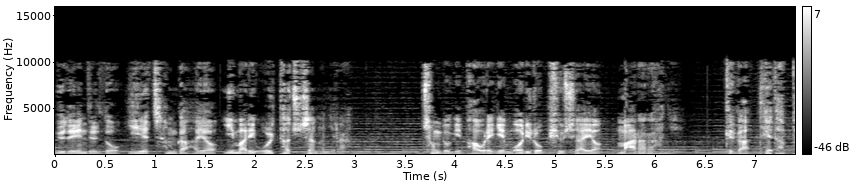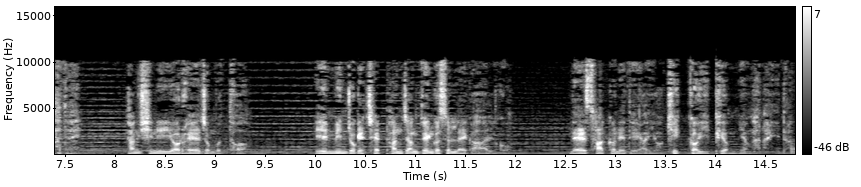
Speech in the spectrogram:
유대인들도 이에 참가하여 이 말이 옳다 주장하니라 총독이 바울에게 머리로 표시하여 말하라 하니 그가 대답하되 당신이 여러 해 전부터 이 민족의 재판장 된 것을 내가 알고 내 사건에 대하여 기꺼이 변명하나이다.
